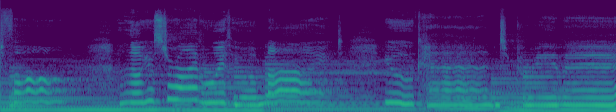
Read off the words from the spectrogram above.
Toughest foe. Though you strive with your might, you can't prevail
